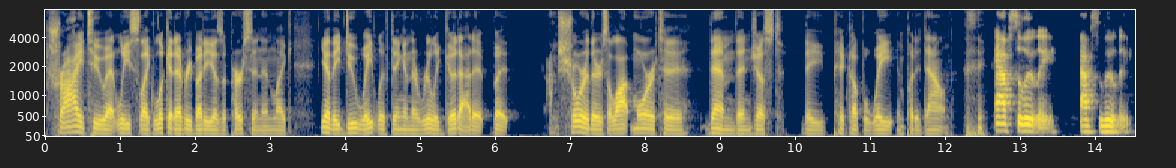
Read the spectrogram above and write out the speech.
try to at least like look at everybody as a person and like, yeah, they do weightlifting and they're really good at it, but I'm sure there's a lot more to them than just they pick up a weight and put it down. Absolutely. Absolutely.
